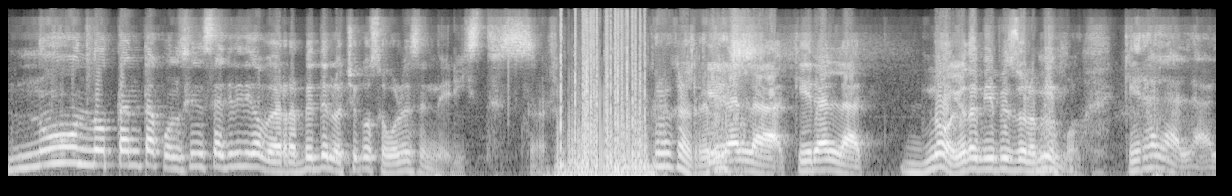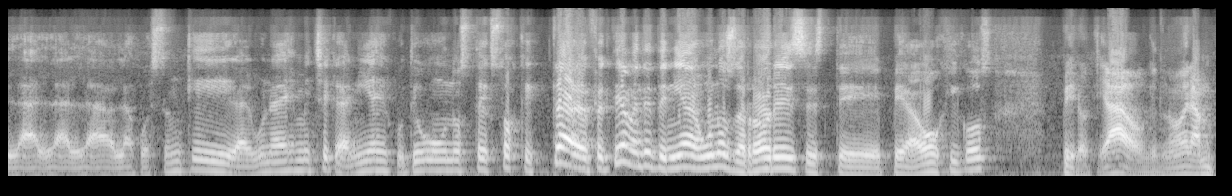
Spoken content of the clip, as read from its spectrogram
no, no tanta conciencia crítica, pero de repente los chicos se vuelven senderistas. creo que al revés. era la, que era la no, yo también pienso lo mismo. Que era la, la, la, la, la cuestión que alguna vez Meche Canilla discutió con unos textos que, claro, efectivamente tenían algunos errores este, pedagógicos, pero claro, que no eran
